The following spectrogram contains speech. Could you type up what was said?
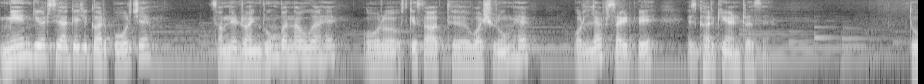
मेन गेट से आगे ये कार पोर्च है, सामने ड्राइंग रूम बना हुआ है और उसके साथ वॉशरूम है और लेफ़्ट साइड पे इस घर की एंट्रेंस है। तो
